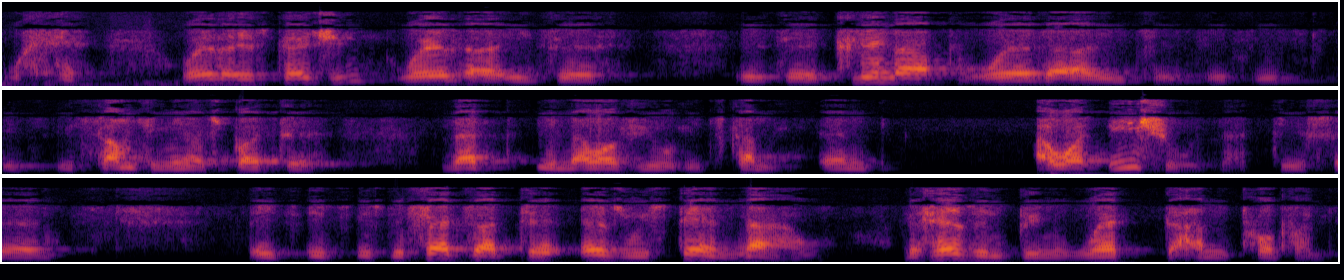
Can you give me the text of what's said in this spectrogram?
whether it's purging, whether it's a, it's a cleanup, whether it's, it's, it's, it's something else, but uh, that, in our view, it's coming. And our issue with that is uh, it's, it's, it's, the fact that uh, as we stand now, there hasn't been work done properly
